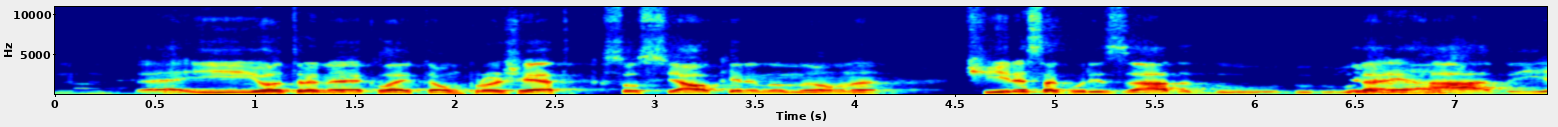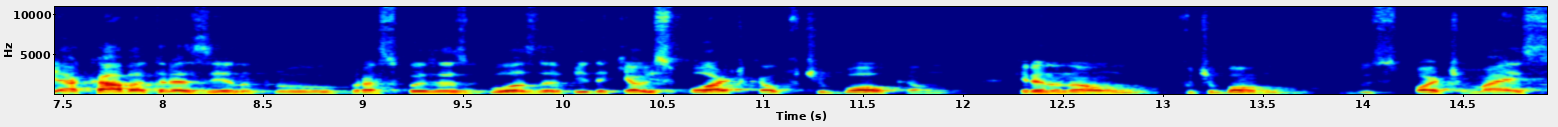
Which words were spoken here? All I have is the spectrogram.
Uhum. É, e outra, né, Clayton, é um projeto social, querendo ou não, né? Tira essa gurizada do, do, do lugar é errado e acaba trazendo para as coisas boas da vida, que é o esporte, que é o futebol, que é um, querendo ou não, futebol dos esportes mais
